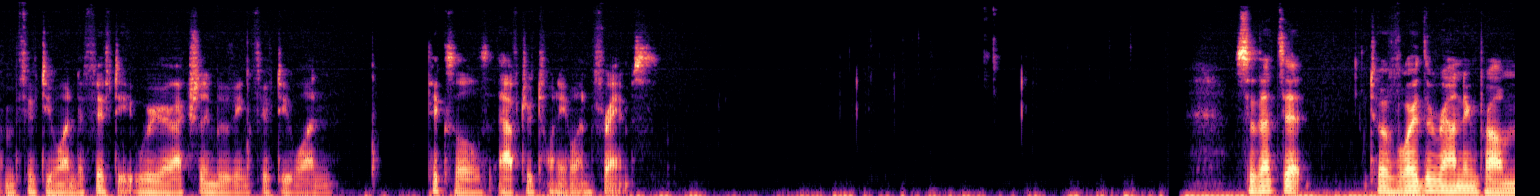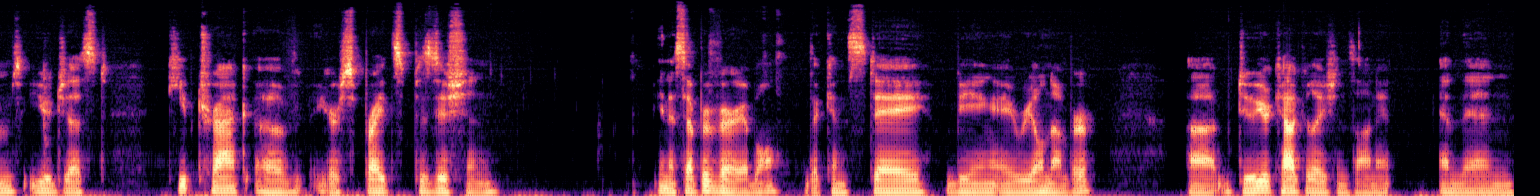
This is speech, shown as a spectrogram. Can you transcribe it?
from 51 to 50. We're actually moving 51 pixels after 21 frames. So that's it. To avoid the rounding problems, you just keep track of your sprite's position in a separate variable that can stay being a real number. Uh, do your calculations on it, and then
